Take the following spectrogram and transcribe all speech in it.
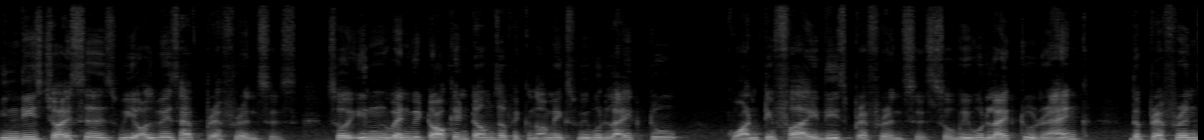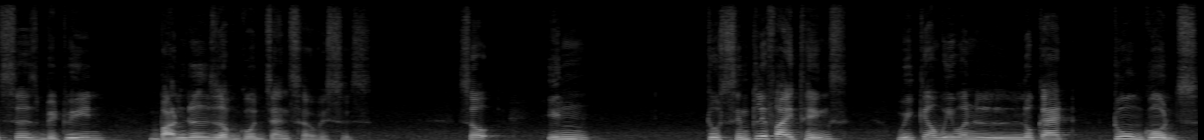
in these choices we always have preferences. So, in when we talk in terms of economics we would like to quantify these preferences. So, we would like to rank the preferences between bundles of goods and services. So, in to simplify things we can we will look at two goods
